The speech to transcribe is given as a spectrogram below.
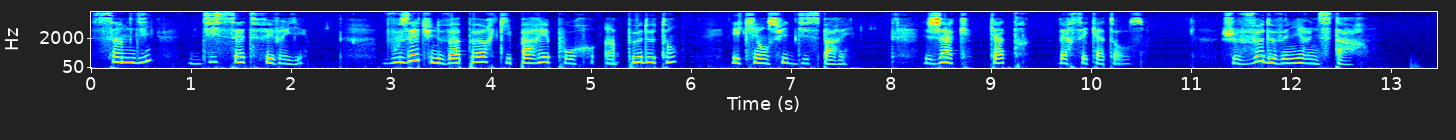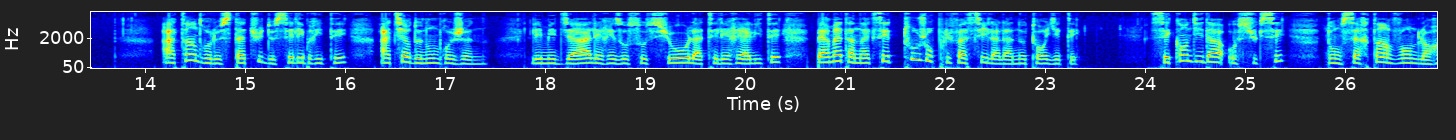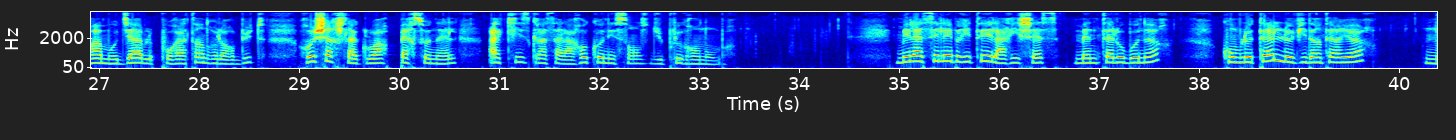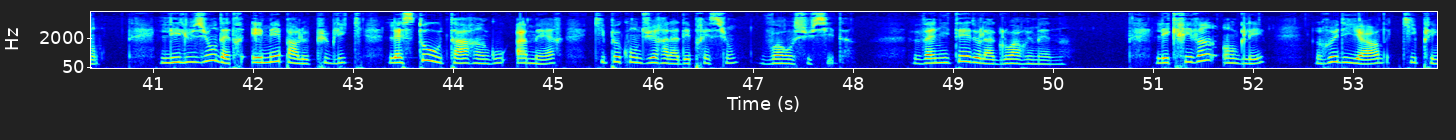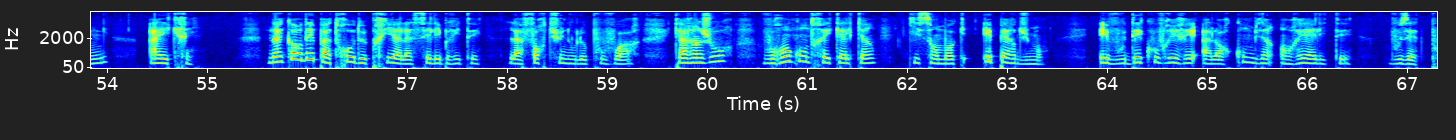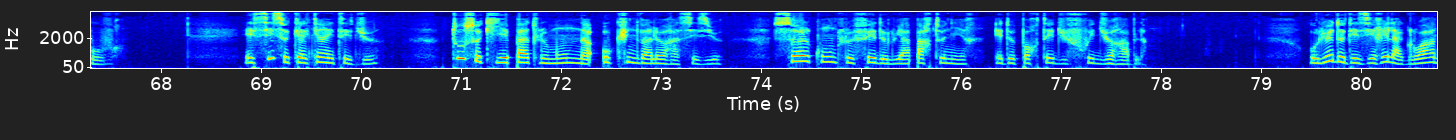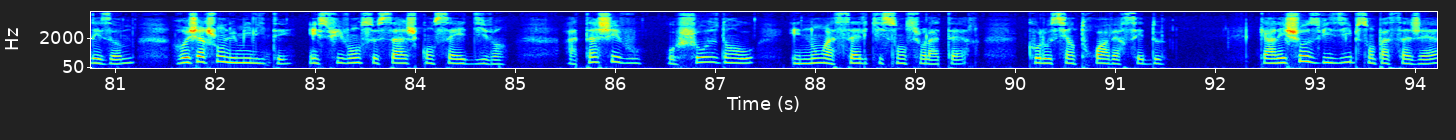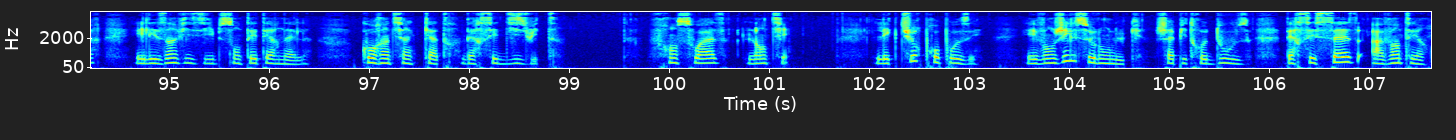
Samedi 17 février. Vous êtes une vapeur qui paraît pour un peu de temps et qui ensuite disparaît. Jacques 4, verset 14. Je veux devenir une star. Atteindre le statut de célébrité attire de nombreux jeunes. Les médias, les réseaux sociaux, la télé-réalité permettent un accès toujours plus facile à la notoriété. Ces candidats au succès, dont certains vendent leur âme au diable pour atteindre leur but, recherchent la gloire personnelle acquise grâce à la reconnaissance du plus grand nombre. Mais la célébrité et la richesse mènent-elles au bonheur? Comblent-elles le vide intérieur? Non. L'illusion d'être aimé par le public laisse tôt ou tard un goût amer qui peut conduire à la dépression, voire au suicide. Vanité de la gloire humaine. L'écrivain anglais Rudyard Kipling a écrit N'accordez pas trop de prix à la célébrité, la fortune ou le pouvoir, car un jour vous rencontrez quelqu'un qui s'en moque éperdument, et vous découvrirez alors combien en réalité vous êtes pauvre. Et si ce quelqu'un était Dieu Tout ce qui épate le monde n'a aucune valeur à ses yeux. Seul compte le fait de lui appartenir et de porter du fruit durable. Au lieu de désirer la gloire des hommes, recherchons l'humilité et suivons ce sage conseil divin. Attachez-vous aux choses d'en haut et non à celles qui sont sur la terre. Colossiens 3, verset 2. Car les choses visibles sont passagères et les invisibles sont éternelles. Corinthiens 4, verset 18. Françoise Lantier. Lecture proposée. Évangile selon Luc, chapitre 12, versets 16 à 21.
